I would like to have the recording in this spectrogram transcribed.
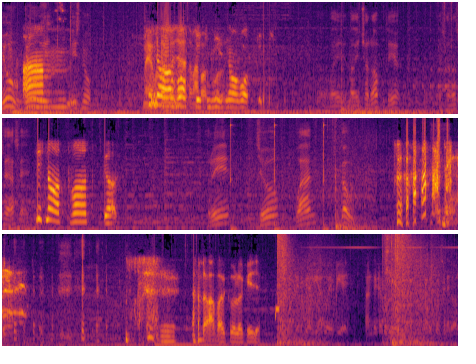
You, you Um, is, is noob. No, Voltic, please. No. Me, ha- me ha dicho no, tío. Eso no se hace. This is not what girl. 3, 2, 1, go. Andaba por culo aquella. Agente aliado en pie. Han dejado de asegurar el contenedor.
